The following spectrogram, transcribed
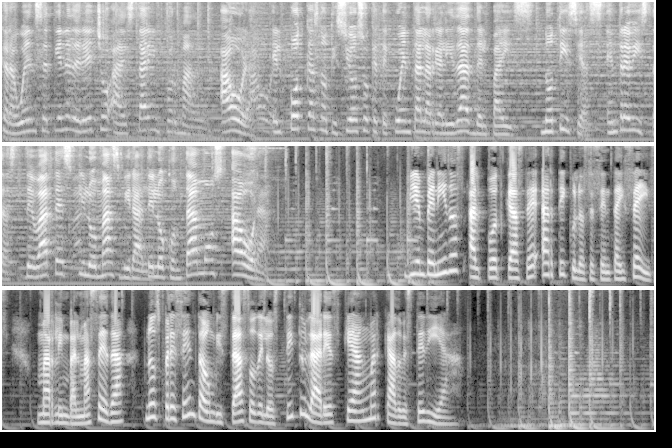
nicaragüense tiene derecho a estar informado. Ahora, el podcast noticioso que te cuenta la realidad del país. Noticias, entrevistas, debates y lo más viral. Te lo contamos ahora. Bienvenidos al podcast de Artículo 66. Marlin Balmaceda nos presenta un vistazo de los titulares que han marcado este día.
